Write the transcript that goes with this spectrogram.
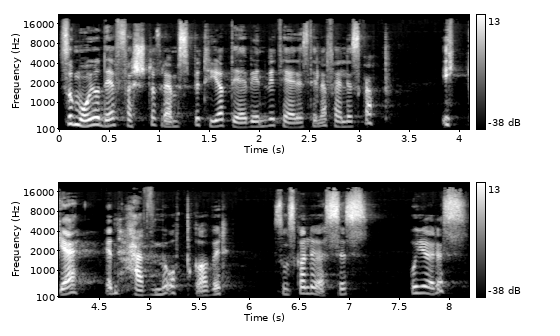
så må jo det først og fremst bety at det vi inviteres til, er fellesskap. Ikke en haug med oppgaver som skal løses og gjøres.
